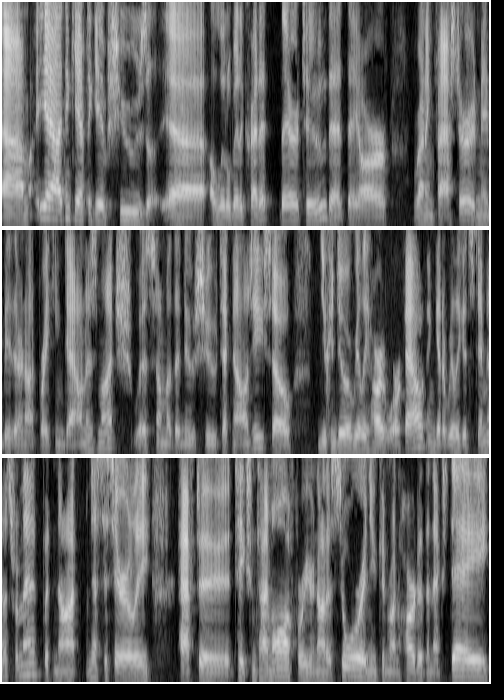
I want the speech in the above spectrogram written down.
Um, yeah, I think you have to give shoes uh, a little bit of credit there too, that they are running faster and maybe they're not breaking down as much with some of the new shoe technology. So you can do a really hard workout and get a really good stimulus from that, but not necessarily have to take some time off or you're not as sore and you can run harder the next day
